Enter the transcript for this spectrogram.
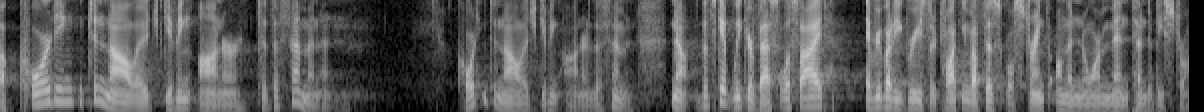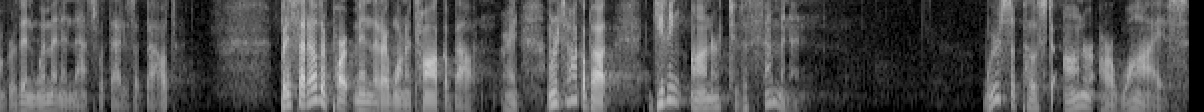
according to knowledge, giving honor to the feminine. According to knowledge, giving honor to the feminine. Now, let's get weaker vessel aside. Everybody agrees they're talking about physical strength. On the norm, men tend to be stronger than women, and that's what that is about. But it's that other part, men, that I want to talk about right? I'm going to talk about giving honor to the feminine. We're supposed to honor our wives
